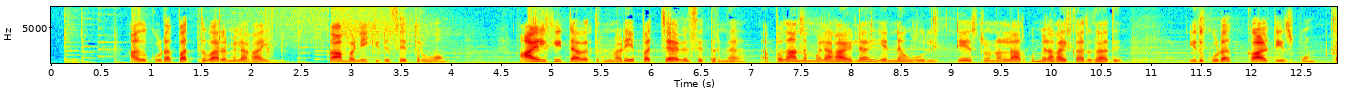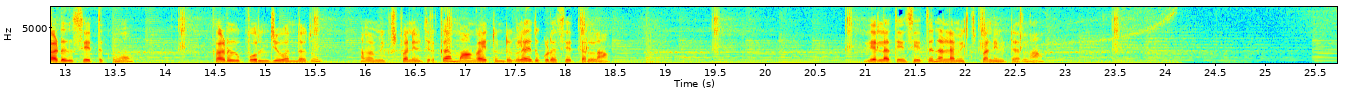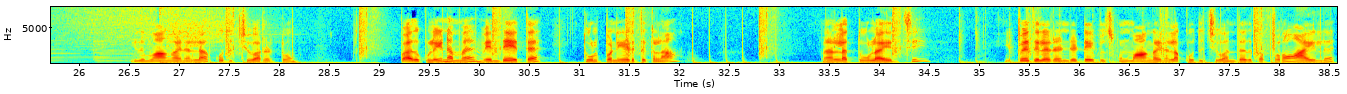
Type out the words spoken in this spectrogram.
அது கூட பத்து வரமிளகாய் காம்பை நீக்கிட்டு சேர்த்துருவோம். ஆயில் ஹீட் ஆகிறதுக்கு முன்னாடியே பச்சையாகவே சேர்த்துருங்க. அப்போ தான் அந்த மிளகாயில் எண்ணெய் ஊறி டேஸ்ட்டும் நல்லாயிருக்கும். மிளகாய் கருகாது. இது கூட கால் டீஸ்பூன் கடுகு சேர்த்துக்குவோம். கடுகு பொரிஞ்சு வந்ததும் நம்ம மிக்ஸ் பண்ணி வச்சுருக்க மாங்காய் துண்டுகளை இது கூட சேர்த்துடலாம். இது எல்லாத்தையும் சேர்த்து நல்லா மிக்ஸ் பண்ணி விட்டுடலாம். இது மாங்காய் நல்லா கொதித்து வரட்டும். இப்போ அதுக்குள்ளேயும் நம்ம வெந்தயத்தை தூள் பண்ணி எடுத்துக்கலாம். நல்லா தூள் ஆயிடுச்சு. இப்போ இதில் ரெண்டு டேபிள் ஸ்பூன் மாங்காய் நல்லா கொதித்து வந்ததுக்கப்புறம் ஆயிலில்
